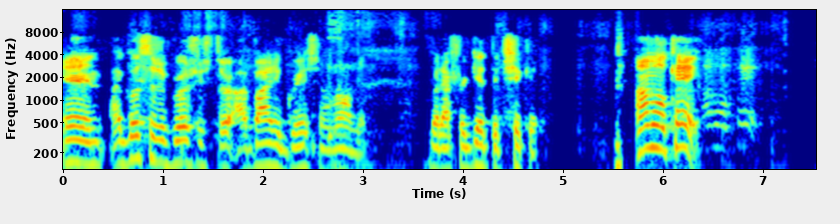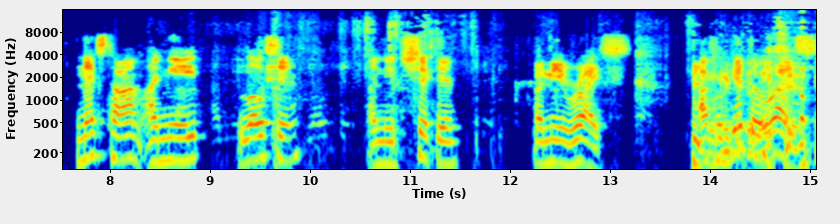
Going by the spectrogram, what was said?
and I go to the grocery store, I buy the grapes and ramen, but I forget the chicken, I'm okay. Next time I need lotion, I need chicken, I need rice. I forget the rice,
